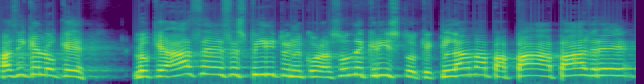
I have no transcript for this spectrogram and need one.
Así que lo que, lo que hace ese Espíritu en el corazón de Cristo, que clama papá, Padre,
